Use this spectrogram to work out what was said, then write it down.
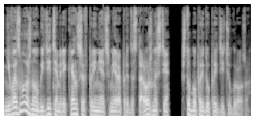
Невозможно убедить американцев принять меры предосторожности, чтобы предупредить угрозу.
